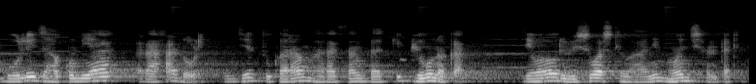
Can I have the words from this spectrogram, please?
बोले झाकून या राहा डोळे. म्हणजे तुकाराम महाराज सांगतात की भिवू नका. देवावर विश्वास ठेवा आणि मन शांत ठेवा.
